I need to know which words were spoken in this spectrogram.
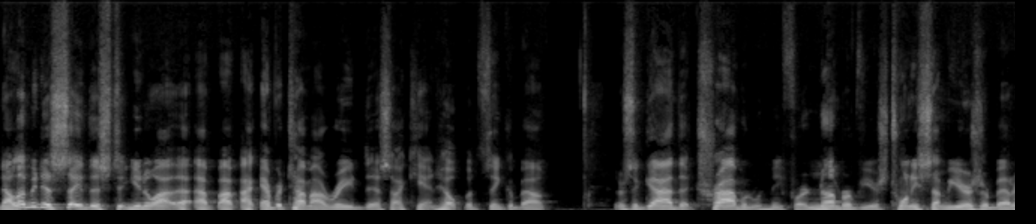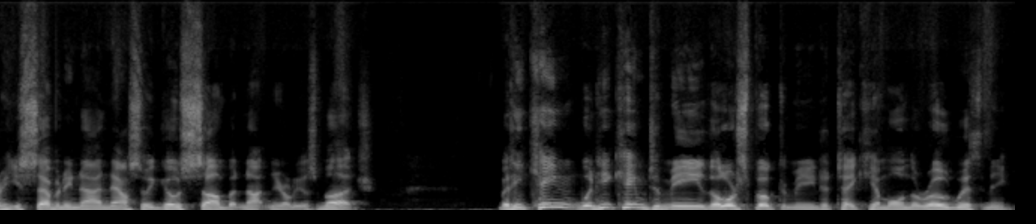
Now, let me just say this to you know, I, I, I, every time I read this, I can't help but think about there's a guy that traveled with me for a number of years, 20 some years or better. He's 79 now, so he goes some, but not nearly as much. But he came, when he came to me, the Lord spoke to me to take him on the road with me.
